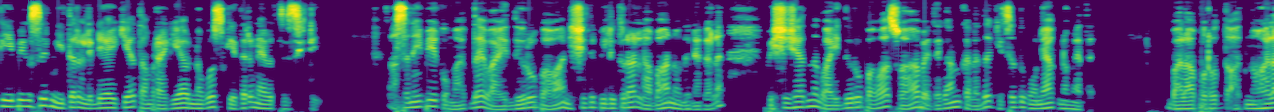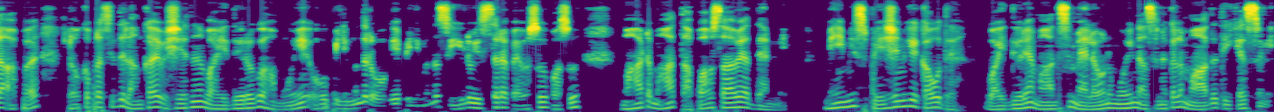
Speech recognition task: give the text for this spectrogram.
කිහිපයක සිට නිතර ලෙඩයයි කියා තම රැකියාව නොගොස් ගෙදර නැවත සිටි. අසනීපිය කුමක්දයි වෛද්‍යවරු පවා නිශ්චිත පිළිතුරක් ලබා නොදෙන කල විශේෂඥ වෛද්‍යවරු පවා සොයා වැදගත් කළද කිසිදු ගුණයක් නොමැත. බලාපොරොත්තු අත් නොහල අප ලෝක ප්‍රසිද්ධ ලංකාවේ විශේෂඥ වෛද්‍යවරයෙකු හමුවේ ඔහු පිළිබඳ රෝගය පිළිබඳ සියලු විස්තර පැවසූ පසු මහට මහත් අපහසුතාවයක් දැන්නේ. මේ මිස් පේෂන්ගේ කවුද? වෛද්‍යවරයා මා දෙස මැලවුණු මුවින් අසන කළ මාද තිකැස්සුනි.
